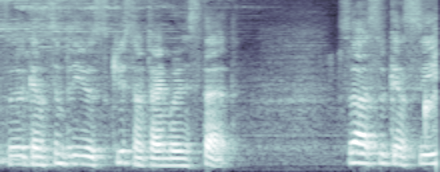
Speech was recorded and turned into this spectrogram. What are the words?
So you can simply use custom timer instead. So as you can see,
